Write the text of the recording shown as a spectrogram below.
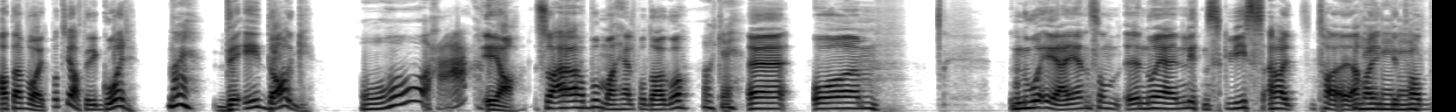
at jeg var ikke på teater i går. Nei. Det er i dag. Å, hæ? Ja, Så jeg har bomma helt på dag òg. Ok. Eh, og um, nå er jeg i en sånn eh, Nå er jeg i en liten skvis. Jeg har, ta, jeg har Nei, ikke nei. tatt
